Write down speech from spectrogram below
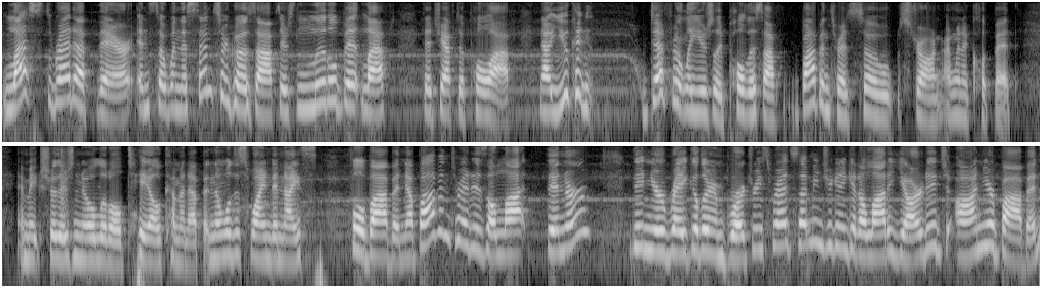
less thread up there, and so when the sensor goes off, there's a little bit left that you have to pull off. Now you can definitely usually pull this off. Bobbin thread's so strong. I'm going to clip it and make sure there's no little tail coming up. And then we'll just wind a nice full bobbin. Now bobbin thread is a lot thinner than your regular embroidery thread, so that means you're going to get a lot of yardage on your bobbin.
